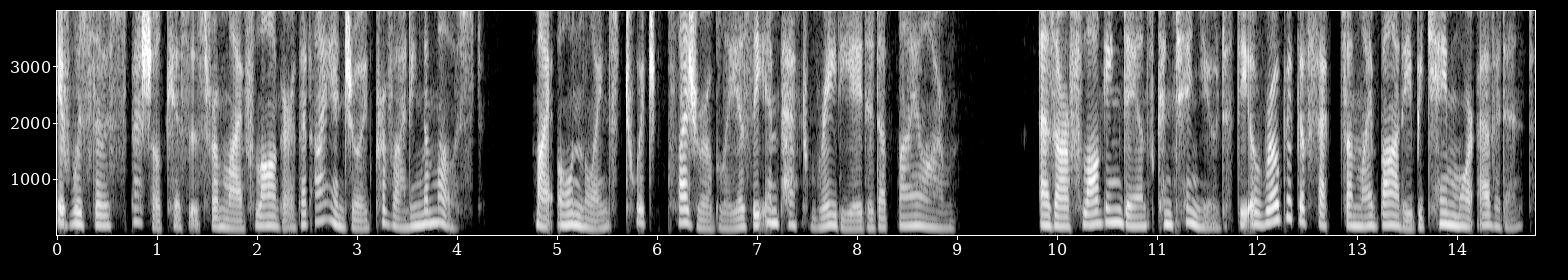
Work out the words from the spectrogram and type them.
It was those special kisses from my flogger that I enjoyed providing the most. My own loins twitched pleasurably as the impact radiated up my arm. As our flogging dance continued, the aerobic effects on my body became more evident.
